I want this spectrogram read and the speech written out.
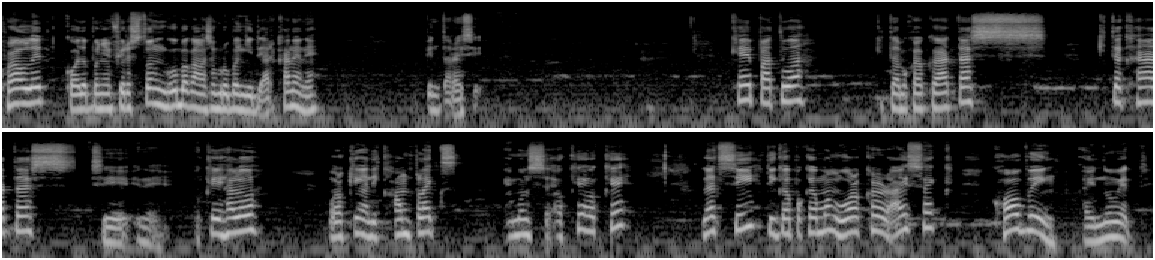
Crowlet, kalau udah punya Firestone, gue bakal langsung berubah jadi Arcanen ya. Pintar ya sih. Oke, Patwa. Kita bakal ke atas. Kita ke atas. Si ini. Oke, halo. Working on the complex. Emon Oke oke. Let's see. Tiga Pokemon Worker, Isaac, Coving. I knew it.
